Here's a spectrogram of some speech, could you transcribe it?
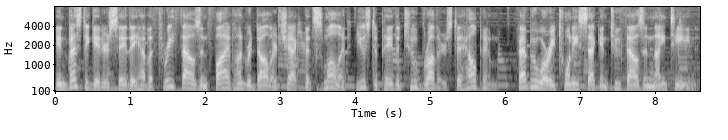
Investigators say they have a $3,500 check that Smollett used to pay the two brothers to help him. February 22, 2019,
